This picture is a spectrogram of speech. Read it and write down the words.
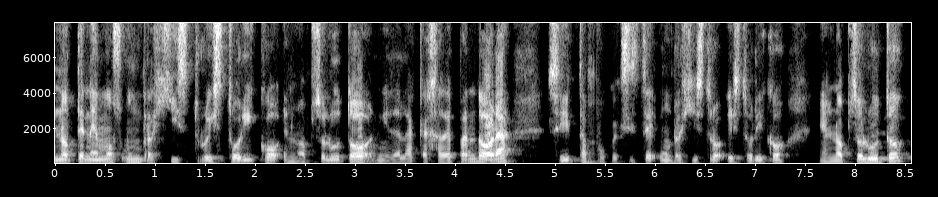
no tenemos un registro histórico en lo absoluto, ni de la caja de Pandora, ¿sí? Tampoco existe un registro histórico en lo absoluto,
